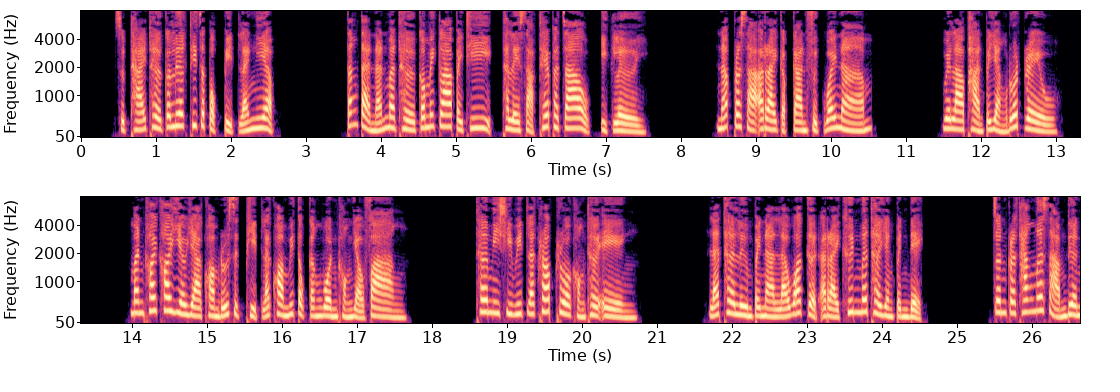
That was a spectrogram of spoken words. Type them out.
ๆ สุดท้ายเธอก็เลือกที่จะปกปิดและเงียบ ตั้งแต่นั้นมาเธอก็ไม่กล้าไปที่ทะเลสาบเทพเจ้าอีกเลย นับประษาอะไรกับการฝึกว่ายน้ำ เวลาผ่านไปอย่างรวดเร็ว มันค่อยๆเยียวยาความรู้สึกผิดและความวิตกกังวลของเหยาฟาง เธอมีชีวิตและครอบครัวของเธอเอง และเธอลืมไปนานแล้วว่าเกิดอะไรขึ้นเมื่อเธอยังเป็นเด็ก จนกระทั่งเมื่อสามเดือน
